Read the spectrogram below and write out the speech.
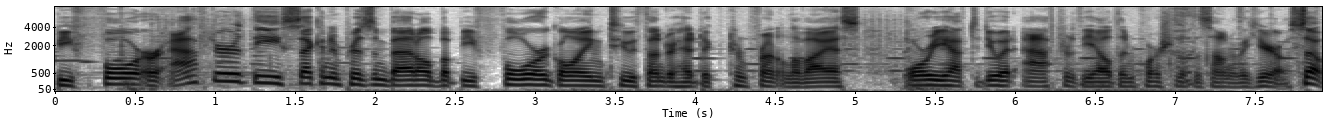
before or after the second imprisoned battle, but before going to Thunderhead to confront Levias, or you have to do it after the Eldin portion of the Song of the Hero. So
